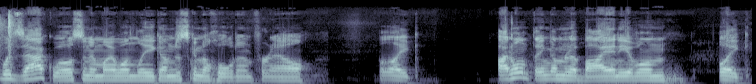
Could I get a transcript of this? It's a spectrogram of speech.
with Zach Wilson in my one league, I'm just gonna hold him for now. But like, I don't think I'm gonna buy any of them. Like,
